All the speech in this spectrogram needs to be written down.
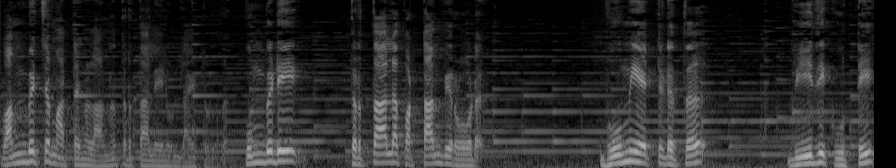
വമ്പിച്ച മാറ്റങ്ങളാണ് തൃത്താലയിൽ ഉണ്ടായിട്ടുള്ളത്. കുമ്പിടി തൃത്താല പട്ടാമ്പി റോഡ് ഭൂമി ഏറ്റെടുത്ത് വീതി കൂട്ടി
